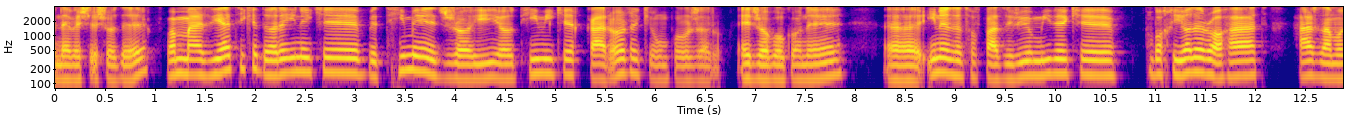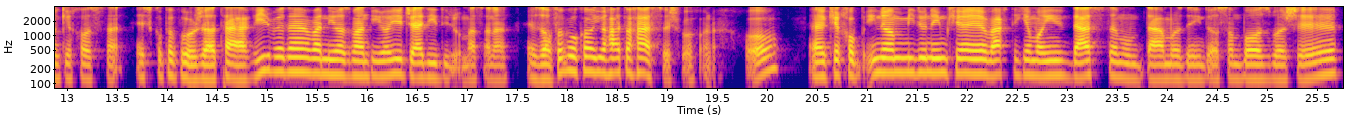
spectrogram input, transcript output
نوشته شده و مزیتی که داره اینه که به تیم اجرایی یا تیمی که قراره که اون پروژه رو اجرا بکنه این انعطاف پذیری رو میده که با خیال راحت هر زمان که خواستن scope پروژه تغییر بدن و نیازمندی های جدیدی رو مثلا اضافه بکنن یا حتی حذفش بکنن. خب؟ که خب اینا می‌دونیم که وقتی که ما این دستمون در مورد این داستان باز باشه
